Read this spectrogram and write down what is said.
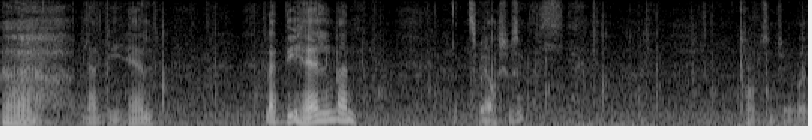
Bloody hell. Bloody hell, man. That's Welsh, was it? Concentrate, look.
